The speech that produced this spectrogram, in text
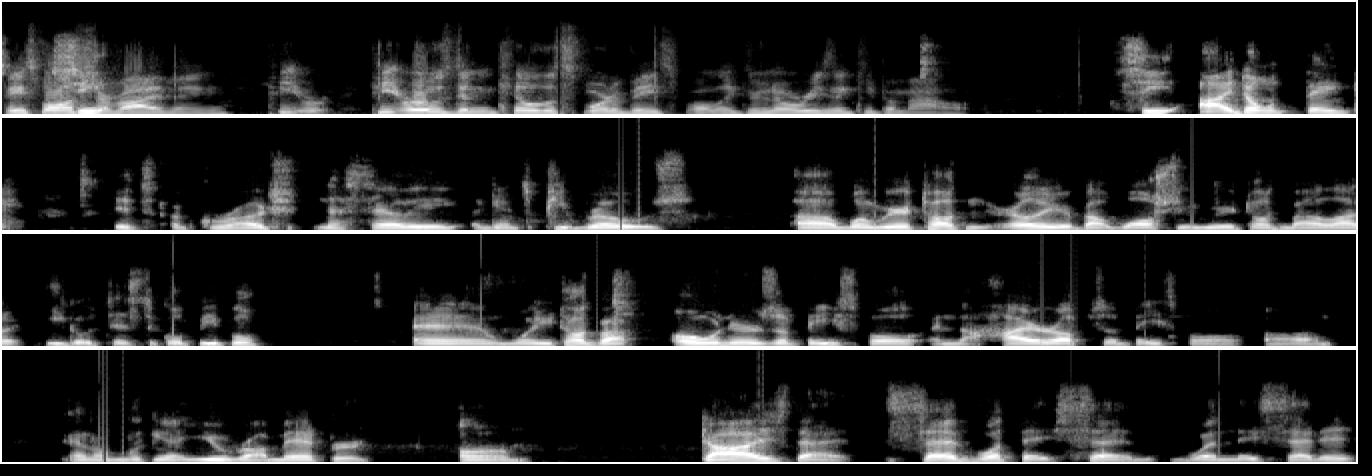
Baseball is See- surviving. Pete Pete Rose didn't kill the sport of baseball. Like there's no reason to keep him out. See, I don't think it's a grudge necessarily against Pete Rose. Uh, when we were talking earlier about Wall Street, we were talking about a lot of egotistical people. And when you talk about owners of baseball and the higher ups of baseball, um, and I'm looking at you, Rob Manfred, um, guys that said what they said when they said it,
